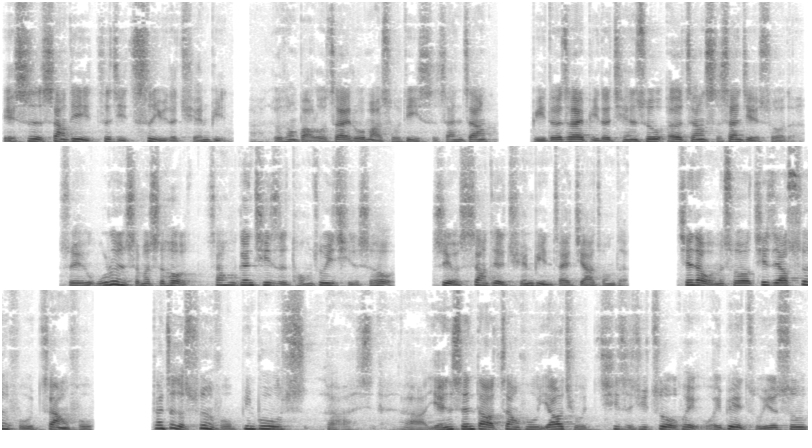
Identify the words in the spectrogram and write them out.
也是上帝自己赐予的权柄啊。如同保罗在罗马书第十三章，彼得在彼得前书二章十三节说的。所以无论什么时候，丈夫跟妻子同住一起的时候，是有上帝的权柄在家中的。现在我们说，妻子要顺服丈夫。但这个顺服并不是啊啊延伸到丈夫要求妻子去做会违背主耶稣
